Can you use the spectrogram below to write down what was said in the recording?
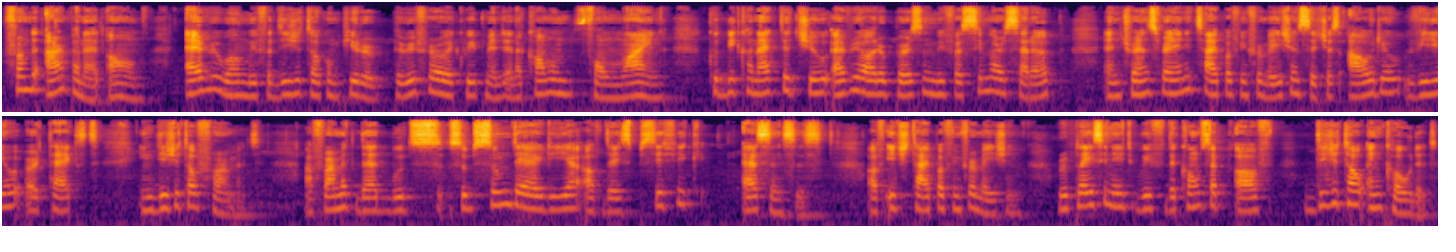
From the ARPANET on, Everyone with a digital computer, peripheral equipment and a common phone line could be connected to every other person with a similar setup and transfer any type of information such as audio, video or text in digital format, a format that would subsume the idea of the specific essences of each type of information, replacing it with the concept of digital encoded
